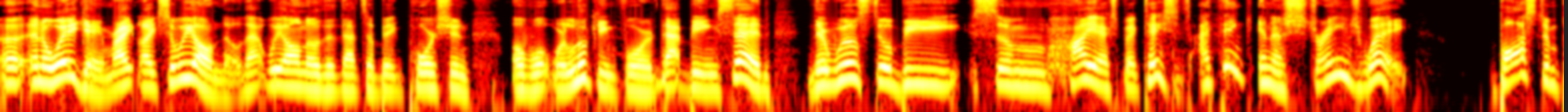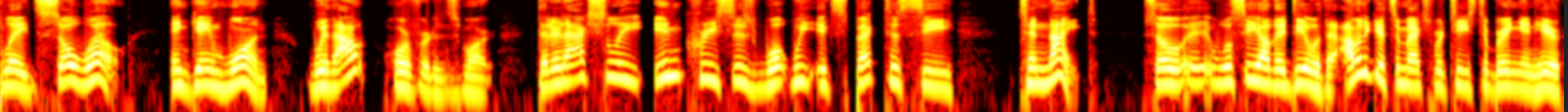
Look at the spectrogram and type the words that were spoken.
uh, an away game, right? Like, so we all know that. We all know that that's a big portion of what we're looking for. That being said, there will still be some high expectations. I think, in a strange way, Boston played so well in game one without Horford and Smart that it actually increases what we expect to see tonight. So uh, we'll see how they deal with that. I'm going to get some expertise to bring in here,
